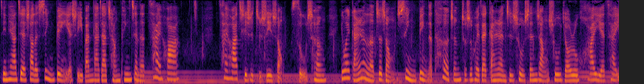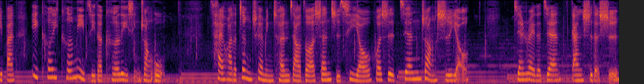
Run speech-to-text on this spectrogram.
今天要介绍的性病，也是一般大家常听见的菜花。菜花其实只是一种俗称，因为感染了这种性病的特征，就是会在感染之处生长出犹如花椰菜一般一颗一颗密集的颗粒形状物。菜花的正确名称叫做生殖器疣或是尖状湿疣，尖锐的尖，干湿的湿。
